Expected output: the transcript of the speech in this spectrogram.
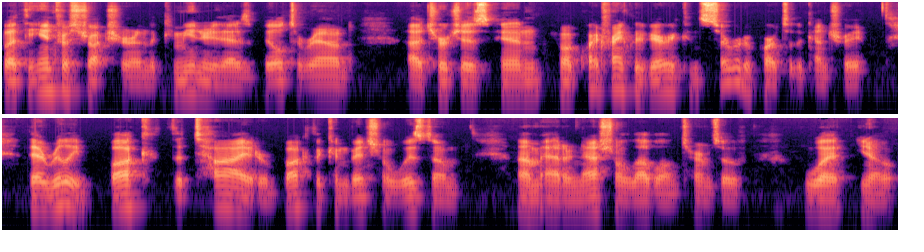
but the infrastructure and the community that is built around uh, churches in, well, quite frankly, very conservative parts of the country that really buck the tide or buck the conventional wisdom um, at a national level in terms of what you know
